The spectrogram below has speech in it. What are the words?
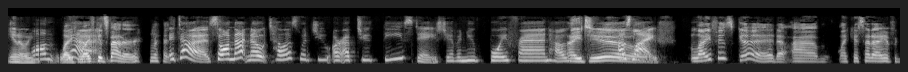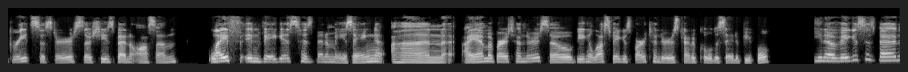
you know, Well, life yeah. life gets better. It does. So on that note, tell us what you are up to these days. Do you have a new boyfriend? How's I do. how's life? life is good. Um, like I said, I have a great sister, so she's been awesome. Life in Vegas has been amazing. And I am a bartender, so being a Las Vegas bartender is kind of cool to say to people. You know, Vegas has been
